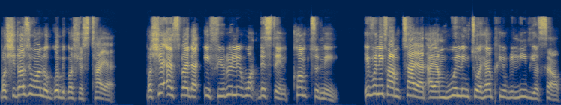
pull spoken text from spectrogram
but she doesn't want to go because she's tired. But she expects that if you really want this thing, come to me. Even if I'm tired, I am willing to help you relieve yourself.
